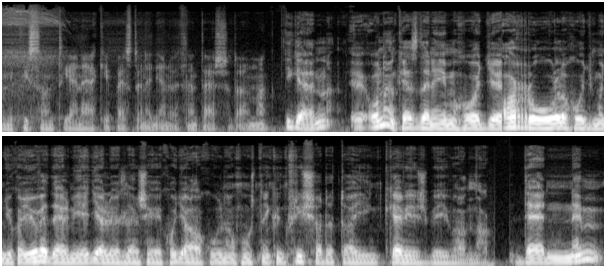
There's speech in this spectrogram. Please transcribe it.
amik viszont ilyen elképesztően egyenlőtlen társadalmak. Igen, onnan kezdeném, hogy arról, hogy mondjuk a jövedelmi egyenlőtlenségek hogy alakulnak, most nekünk friss adataink kevésbé vannak. De nem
